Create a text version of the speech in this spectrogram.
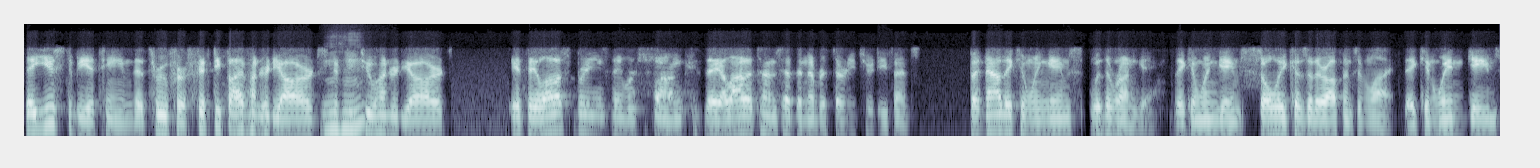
They used to be a team that threw for 5,500 yards, mm-hmm. 5,200 yards. If they lost Brees, they were sunk. They a lot of times had the number 32 defense. But now they can win games with a run game. They can win games solely because of their offensive line. They can win games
